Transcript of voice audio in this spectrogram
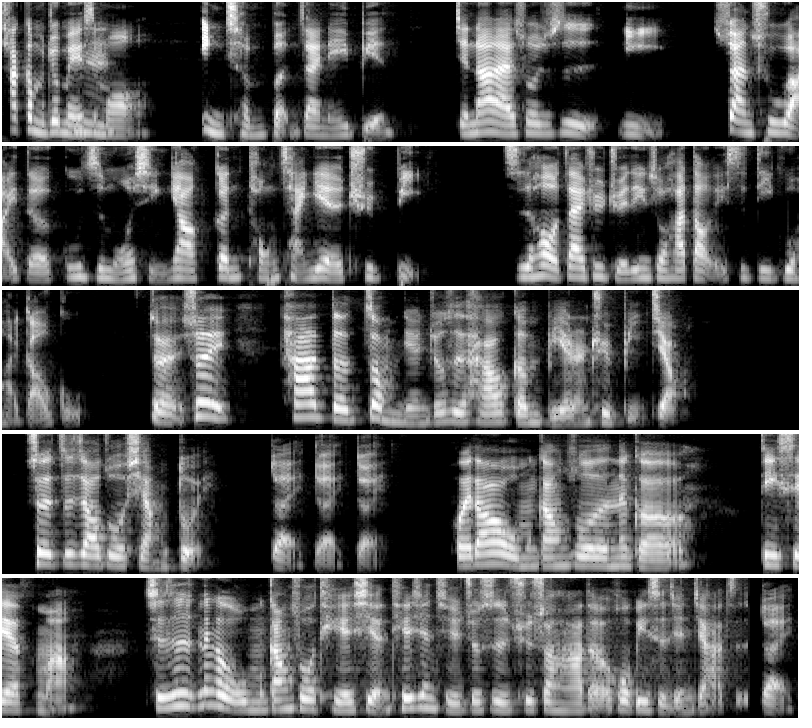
它根本就没什么硬成本在那一边。嗯、简单来说，就是你。算出来的估值模型要跟同产业的去比，之后再去决定说它到底是低估还高估。对，所以它的重点就是它要跟别人去比较，所以这叫做相对。对对对。回到我们刚说的那个 DCF 嘛，其实那个我们刚说贴现，贴现其实就是去算它的货币时间价值。对，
